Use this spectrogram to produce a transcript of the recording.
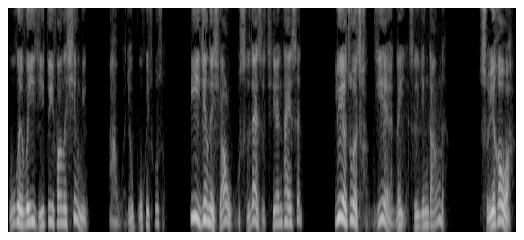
不会危及对方的性命啊，我就不会出手。毕竟这小五实在是欺人太甚，略作惩戒那也是应当的。随后啊，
